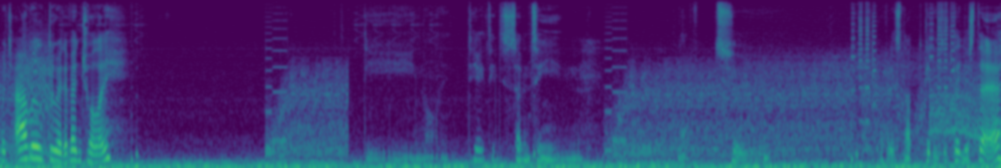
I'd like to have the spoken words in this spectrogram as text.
Which I will do it eventually. The 18 to 17. 2. Hopefully it's not getting too dangerous there.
